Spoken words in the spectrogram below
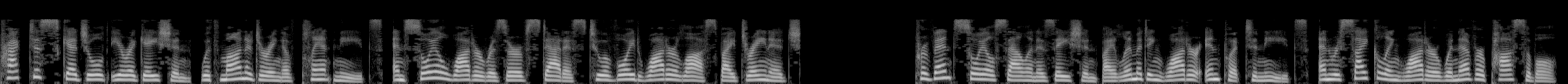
Practice scheduled irrigation, with monitoring of plant needs, and soil water reserve status to avoid water loss by drainage. Prevent soil salinization by limiting water input to needs, and recycling water whenever possible.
